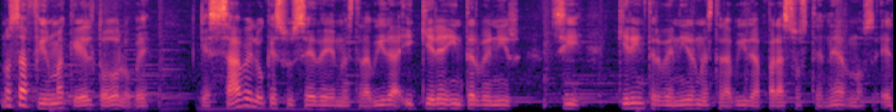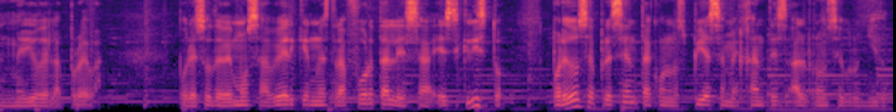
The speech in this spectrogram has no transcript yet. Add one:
nos afirma que Él todo lo ve, que sabe lo que sucede en nuestra vida y quiere intervenir, sí, quiere intervenir en nuestra vida para sostenernos en medio de la prueba. Por eso debemos saber que nuestra fortaleza es Cristo. Por eso se presenta con los pies semejantes al bronce bruñido,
